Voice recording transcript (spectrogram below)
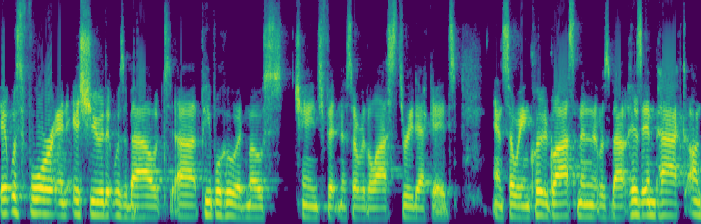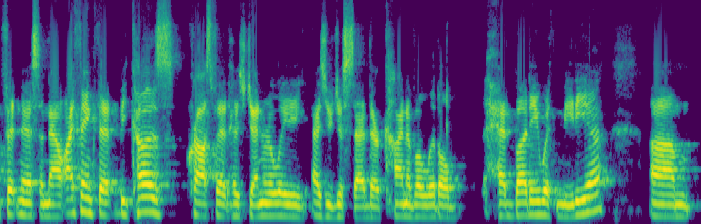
it was for an issue that was about uh, people who had most changed fitness over the last three decades. And so we included Glassman, and it was about his impact on fitness. And now I think that because CrossFit has generally, as you just said, they're kind of a little head buddy with media. Um,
